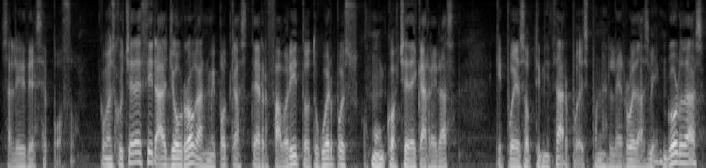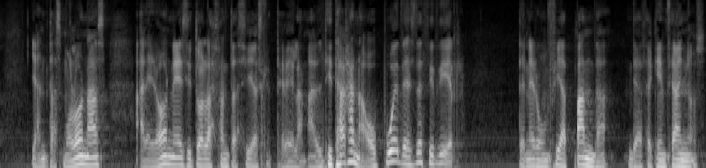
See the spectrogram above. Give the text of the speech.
salir de ese pozo. Como escuché decir a Joe Rogan, mi podcaster favorito, tu cuerpo es como un coche de carreras que puedes optimizar. Puedes ponerle ruedas bien gordas, llantas molonas, alerones y todas las fantasías que te dé la maldita gana. O puedes decidir tener un Fiat Panda de hace 15 años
